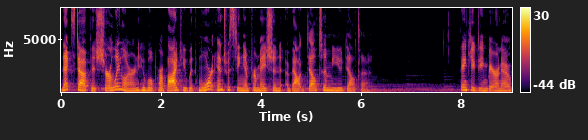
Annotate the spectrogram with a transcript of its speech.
Next up is Shirley Learn, who will provide you with more interesting information about Delta Mu Delta. Thank you, Dean Barano.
